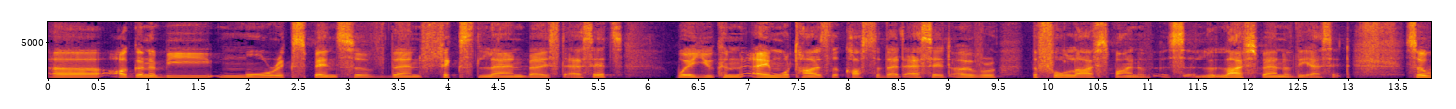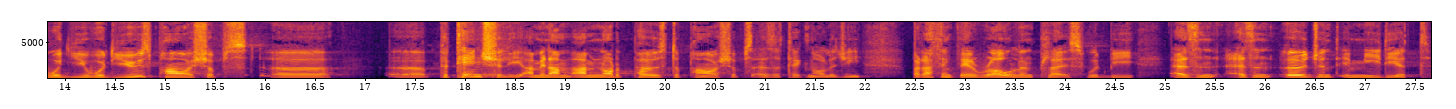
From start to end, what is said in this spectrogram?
uh, are going to be more expensive than fixed land based assets, where you can amortize the cost of that asset over the full lifespan of, the asset. So, would, you would use power ships. Uh, uh, potentially, I mean, I'm, I'm not opposed to power ships as a technology, but I think their role and place would be as an urgent, immediate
